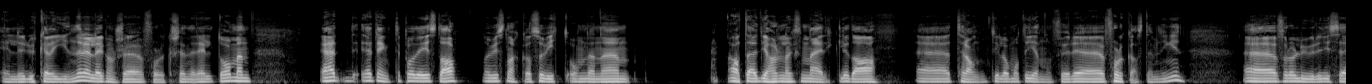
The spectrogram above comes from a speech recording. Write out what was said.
eller ukrainere, eller kanskje folk generelt òg. Men jeg, jeg tenkte på det i stad, når vi snakka så vidt om denne At de har en slags merkelig da eh, trang til å måtte gjennomføre folkeavstemninger. Eh, for å lure disse,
